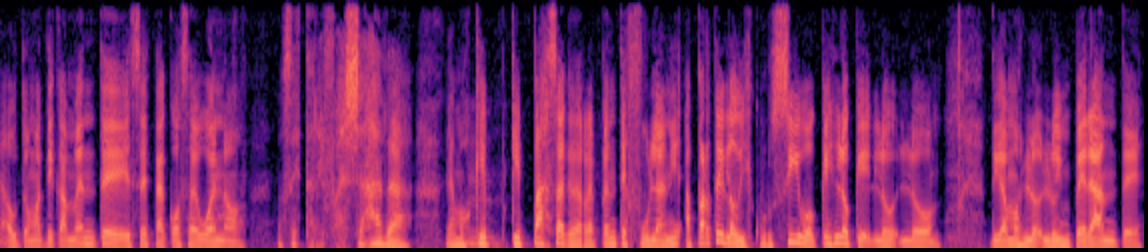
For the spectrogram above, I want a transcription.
automáticamente es esta cosa de, bueno, no sé, estaré fallada, digamos, ¿qué, mm. ¿qué, pasa que de repente fulani, aparte de lo discursivo, ¿qué es lo que, lo, lo digamos, lo, lo imperante?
